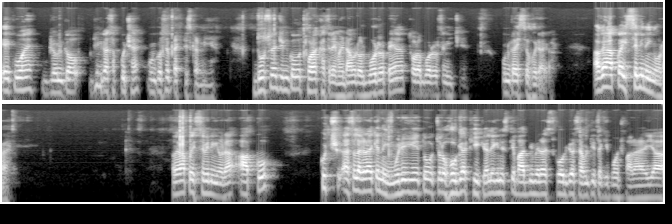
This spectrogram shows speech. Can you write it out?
एक वो है जो उनको, जिनका सब कुछ है, उनको सिर्फ़ प्रैक्टिस करनी है। दूसरे जिनको थोड़ा खतरे में डाउन रोल बॉर्डर पे हैं, थोड़ा बॉर्डर से नीचे है, उनका इससे हो जाएगा। अगर आपका इससे भी नहीं हो रहा है, अगर आपका इससे भी नहीं हो रहा है आपको कुछ ऐसा लग रहा है कि नहीं, मुझे ये तो चलो हो गया, ठीक है, लेकिन इसके बाद भी मेरा स्कोर जो है सेवेंटी तक ही पहुँच पा रहा है, या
